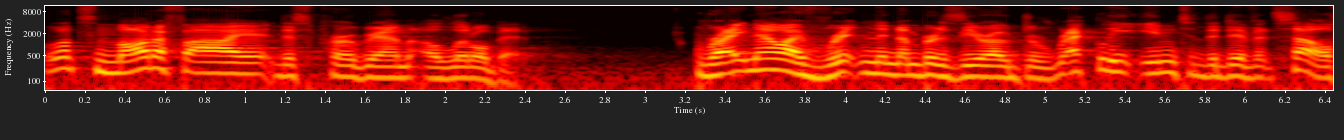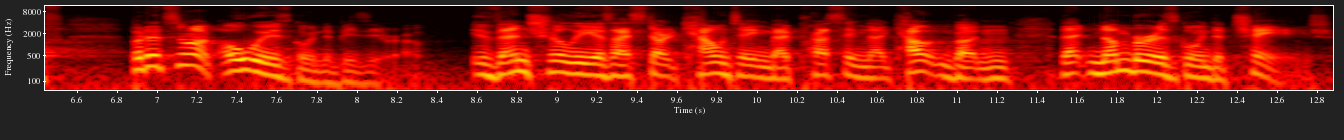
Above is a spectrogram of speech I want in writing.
let's modify this program a little bit. Right now, I've written the number 0 directly into the div itself, but it's not always going to be 0 eventually, as I start counting by pressing that count button, that number is going to change.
